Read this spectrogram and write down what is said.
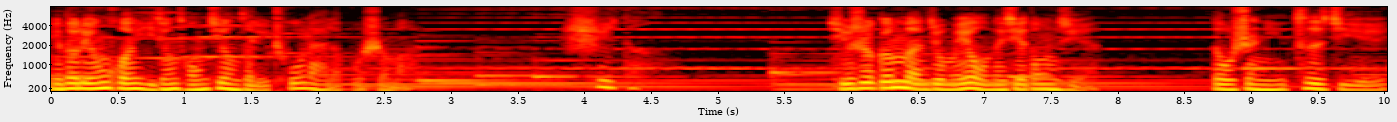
你的灵魂已经从镜子里出来了，不是吗？是的。其实根本就没有那些东西，都是你自己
